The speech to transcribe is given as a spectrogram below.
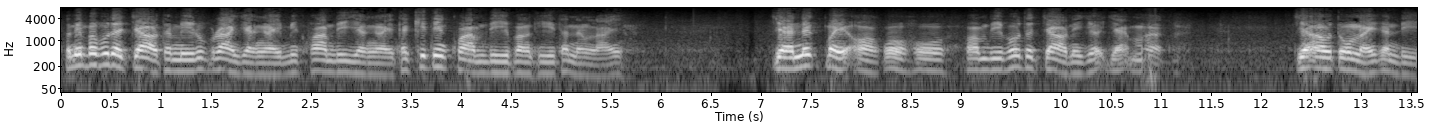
ตอนนี้พระพุทธเจ้าถ้ามีรูปร่างอย่างไง มีความดีอย่างไง ถ้าคิดถึงความดีบางทีท่านทั้งหลาย อย่านึกไม่ออกว่าโหความดีพระพุทธเจ้านี่เยอะแยะมาก จะเอาตรงไหนกันดี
